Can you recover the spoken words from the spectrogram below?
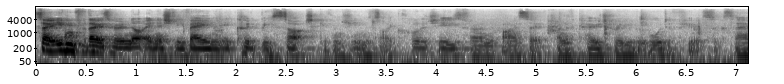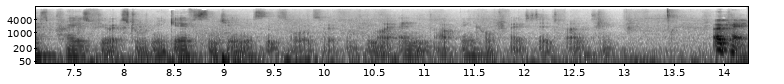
So even for those who are not initially vain, it could be such, given human psychology, surrounded by certain kind of coterie, rewarded for your success, praised for your extraordinary gifts and genius, and so on and so forth. You might end up being cultivated into vanity. Okay.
